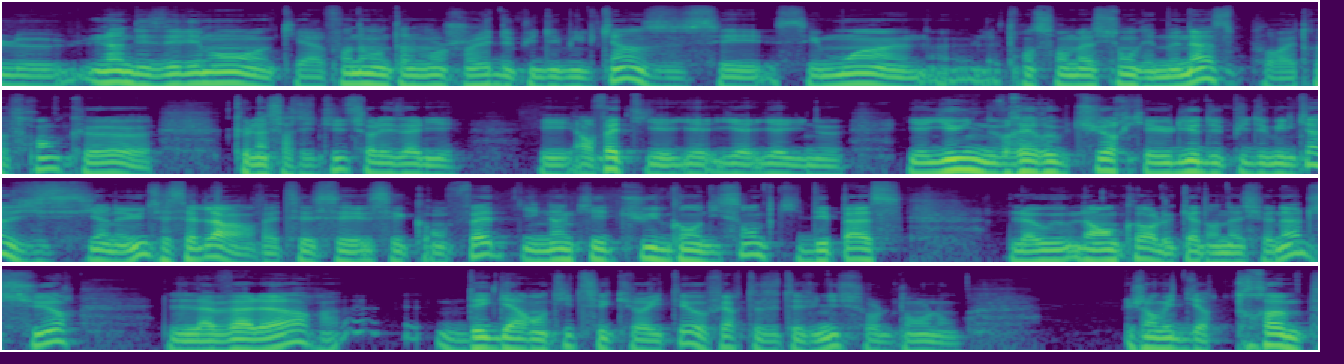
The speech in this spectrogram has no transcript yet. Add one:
euh, l'un des éléments qui a fondamentalement changé depuis 2015, c'est moins la transformation des menaces, pour être franc, que l'incertitude sur les alliés. Et en fait, il y, a, une, eu une vraie rupture qui a eu lieu depuis 2015. S'il y en a une, c'est celle-là. En fait, c'est qu'en fait, il y a une inquiétude grandissante qui dépasse là, encore le cadre national sur la valeur des garanties de sécurité offertes aux États-Unis sur le temps long. J'ai envie de dire, Trump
